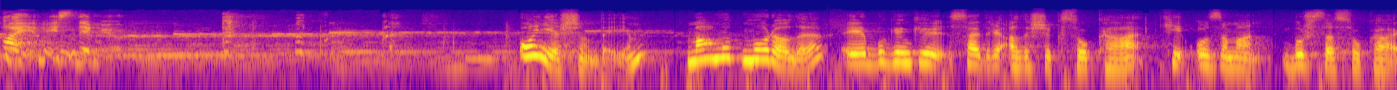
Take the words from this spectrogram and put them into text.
Hayır, istemiyorum. 10 yaşındayım. Mahmut Moralı, e, bugünkü Sadri Alışık Sokağı ki o zaman Bursa Sokağı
